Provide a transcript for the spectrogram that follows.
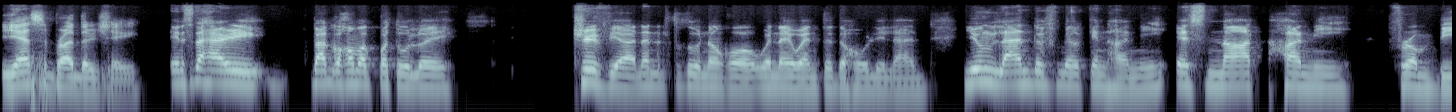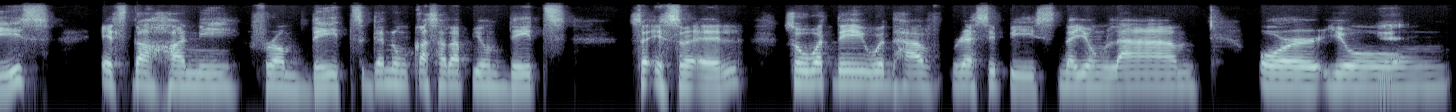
Yes, Brother Jay. Insta Harry, bago ka magpatuloy, trivia na natutunan ko when I went to the Holy Land. Yung land of milk and honey is not honey from bees. It's the honey from dates. Ganun kasarap yung dates sa Israel. So what they would have recipes na yung lamb or yung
